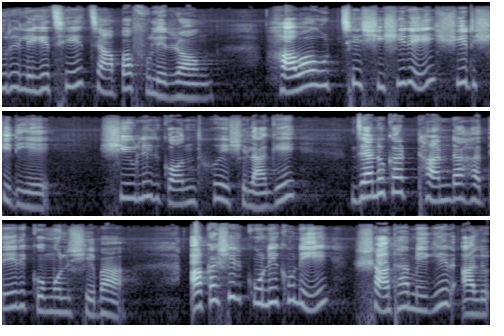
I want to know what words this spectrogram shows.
দূরে লেগেছে চাঁপা ফুলের রং। হাওয়া উঠছে শিশিরে শিরশিরিয়ে শিউলির গন্ধ এসে লাগে যেন কার ঠান্ডা হাতের কোমল সেবা। আকাশের কোণে কোণে সাদা মেঘের আলো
